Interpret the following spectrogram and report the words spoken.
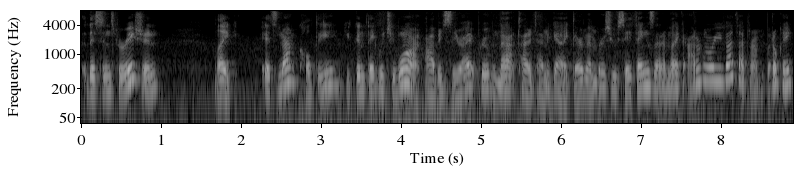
this inspiration, like it's not culty. You can think what you want, obviously, right? Proven that time and time again. Like there are members who say things that I'm like, I don't know where you got that from, but okay.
